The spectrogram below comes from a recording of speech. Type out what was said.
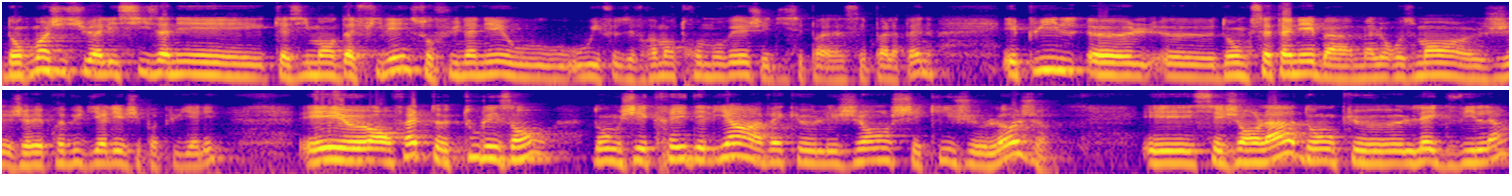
donc moi j'y suis allé six années quasiment d'affilée, sauf une année où, il faisait vraiment trop mauvais, j'ai dit c'est pas, c'est pas la peine. Et puis, euh, euh, donc cette année, bah, malheureusement, j'avais prévu d'y aller, j'ai pas pu y aller. Et euh, en fait, tous les ans, donc j'ai créé des liens avec les gens chez qui je loge. Et ces gens-là, donc euh, Lake Villa,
